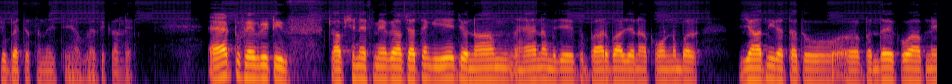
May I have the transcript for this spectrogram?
जो बेहतर समझते हैं, आप वैसे कर लें। ऐड टू फेवरेटिज़ का ऑप्शन है इसमें, अगर आप चाहते हैं कि ये जो नाम है ना, मुझे तो बार बार जो ना अकाउंट नंबर याद नहीं रहता तो बंदे को आपने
